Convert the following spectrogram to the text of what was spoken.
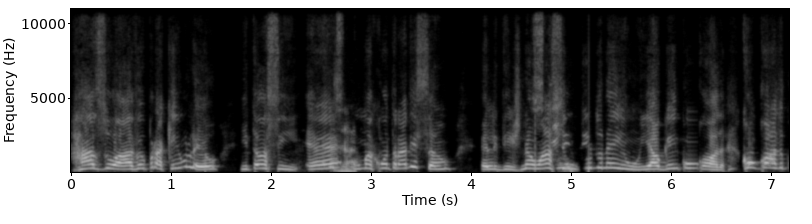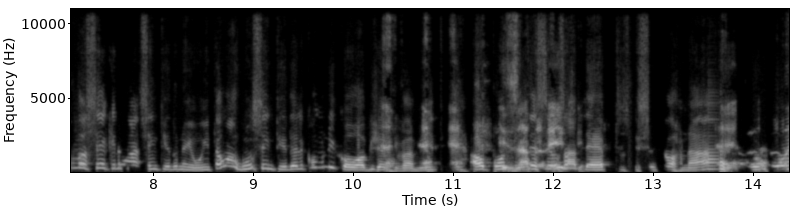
razoável para quem o leu. Então, assim, é Exato. uma contradição. Ele diz: não Sim. há sentido nenhum, e alguém concorda. Concordo com você que não há sentido nenhum. Então, algum sentido ele comunicou objetivamente, ao ponto de ter seus adeptos, de se tornar. É, ou,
